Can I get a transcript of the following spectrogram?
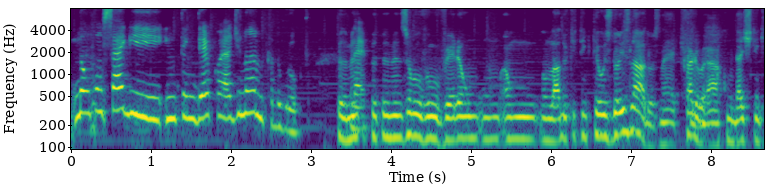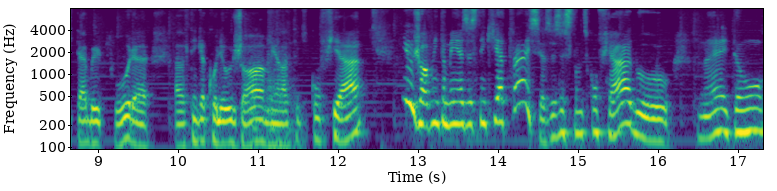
não consegue entender qual é a dinâmica do grupo. Pelo, né? menos, pelo menos vamos ver é um, um, é um, um, lado que tem que ter os dois lados, né? Claro, uhum. a comunidade tem que ter abertura, ela tem que acolher o jovem, ela tem que confiar. E o jovem também às vezes tem que ir atrás, às vezes estão desconfiados, né? Então,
